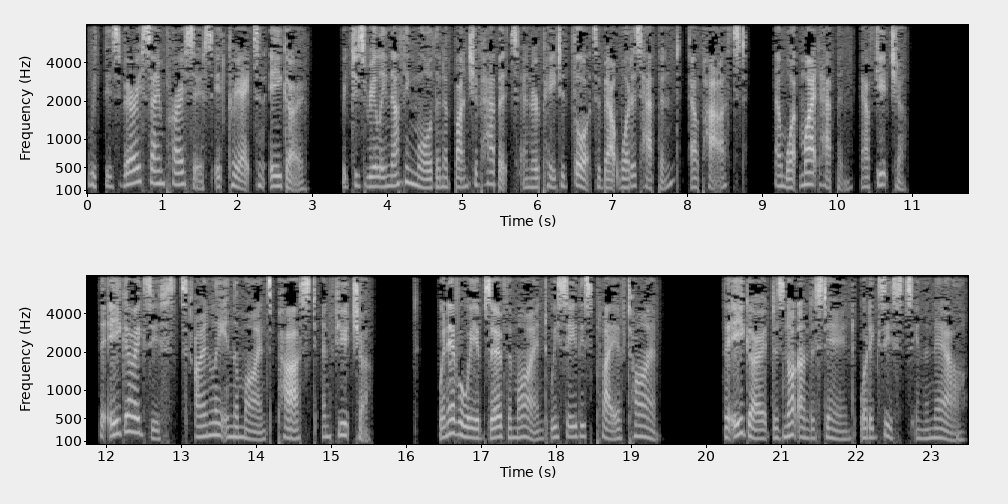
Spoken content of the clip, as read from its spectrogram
With this very same process, it creates an ego, which is really nothing more than a bunch of habits and repeated thoughts about what has happened, our past, and what might happen, our future. The ego exists only in the mind's past and future. Whenever we observe the mind, we see this play of time. The ego does not understand what exists in the now.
